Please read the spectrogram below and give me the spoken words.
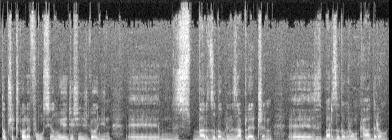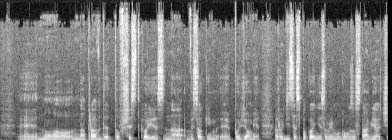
To przedszkole funkcjonuje 10 godzin y, z bardzo dobrym zapleczem, y, z bardzo dobrą kadrą. E, No naprawdę to wszystko jest na wysokim poziomie. Rodzice spokojnie sobie mogą zostawiać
